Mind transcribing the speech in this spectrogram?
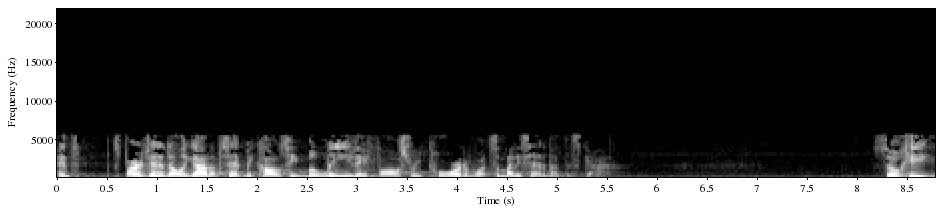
And Spurgeon had only got upset because he believed a false report of what somebody said about this guy. So he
